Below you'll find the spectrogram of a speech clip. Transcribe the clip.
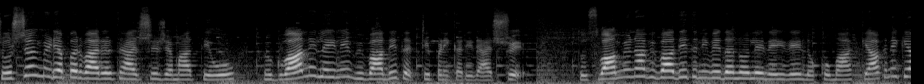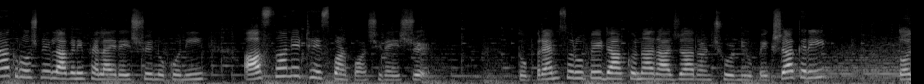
સોશિયલ મીડિયા પર વાયરલ થયા છે, જેમાં તેઓ ભગવાનને લઈને વિવાદિત ટિપ્પણી કરી રહ્યા છે. તો સ્વામીઓના વિવાદિત નિવેદનોને લઈને લોકોમાં ક્યાંક ને ક્યાંક રોષની લાગણી ફેલાઈ રહી છે, લોકોની આસ્થાને ઠેસ પણ પહોંચી રહી છે. તો પ્રેમ સ્વરૂપે ડાકોના રાજા રણછોડની ઉપેક્ષા કરી તો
